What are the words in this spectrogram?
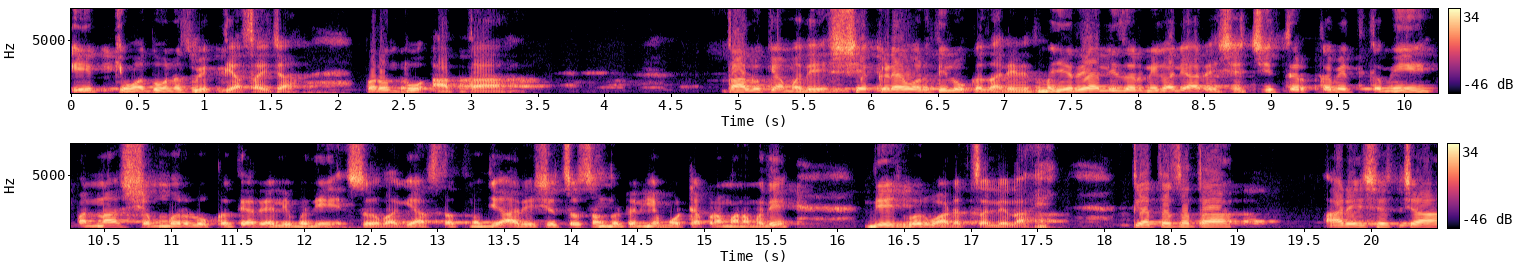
एक किंवा दोनच व्यक्ती असायच्या. परंतु आता तालुक्यामध्ये शेकड्यावरती लोक झालेले आहेत. म्हणजे रॅली जर निघाली आर एस ची तर कमीत कमी पन्नास शंभर लोक त्या रॅलीमध्ये सहभागी असतात. म्हणजे आर एस एसचं संघटन हे मोठ्या प्रमाणामध्ये देशभर वाढत चाललेलं आहे. त्यातच आता आर एस एसच्या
